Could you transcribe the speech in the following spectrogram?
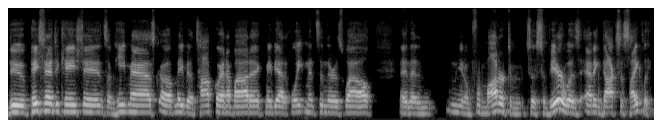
do patient education, some heat mask, uh, maybe a topical antibiotic, maybe add ointments in there as well. And then, you know, from moderate to, to severe was adding doxycycline.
